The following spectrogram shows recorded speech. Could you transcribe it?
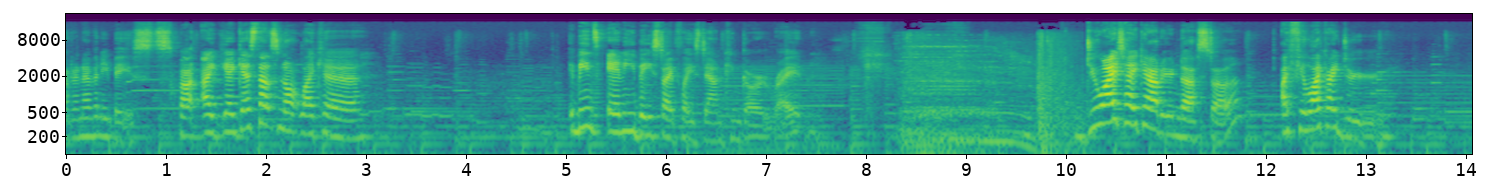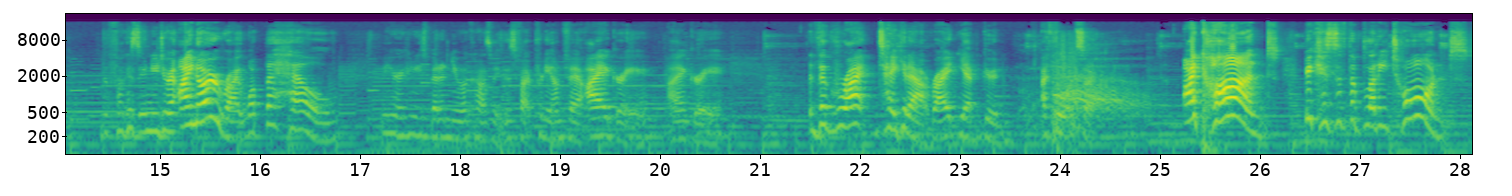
I don't have any beasts, but I, I guess that's not like a. It means any beast I place down can go, right? Do I take out Undasta? I feel like I do. The fuck is Uni doing? I know, right? What the hell? Mihiro can use better newer cards make this fight pretty unfair. I agree. I agree. The gripe, take it out, right? Yep, good. I thought so. I can't! Because of the bloody taunt!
